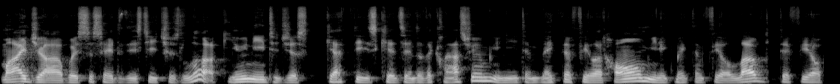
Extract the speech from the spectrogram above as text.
my job was to say to these teachers, look, you need to just get these kids into the classroom. You need to make them feel at home. You need to make them feel loved, to feel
